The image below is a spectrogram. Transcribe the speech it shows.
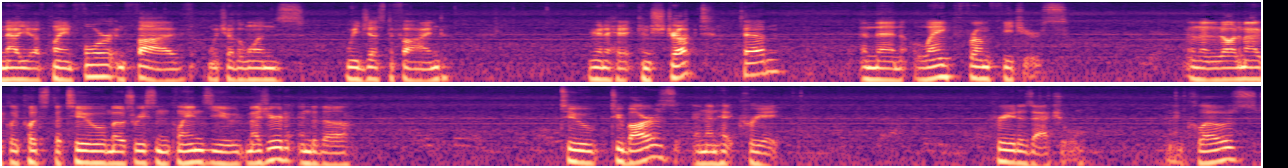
and now you have plane four and five, which are the ones we just defined. You're going to hit construct tab, and then length from features. And then it automatically puts the two most recent planes you measured into the two, two bars, and then hit create. Create as actual. And then close,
